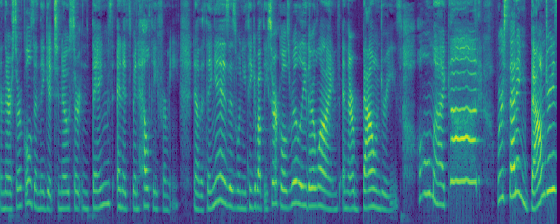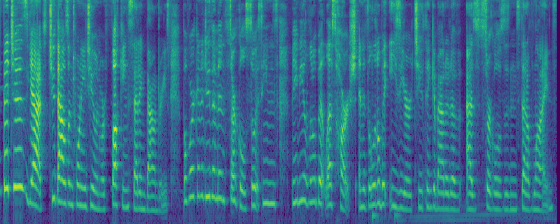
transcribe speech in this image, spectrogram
in their circles and they get to know certain things and it's been healthy for me. Now the thing is is when you think about these circles, really they're lines and they're boundaries. Oh my god. We're setting boundaries, bitches? Yeah, it's 2022 and we're fucking setting boundaries. But we're going to do them in circles so it seems maybe a little bit less harsh and it's a little bit easier to think about it of, as circles instead of lines.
